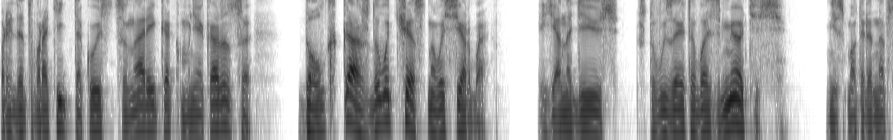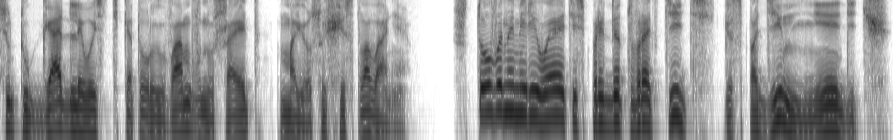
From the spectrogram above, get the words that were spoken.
Предотвратить такой сценарий, как мне кажется, долг каждого честного серба. Я надеюсь, что вы за это возьметесь, несмотря на всю ту гадливость, которую вам внушает мое существование. Что вы намереваетесь предотвратить, господин Недич?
